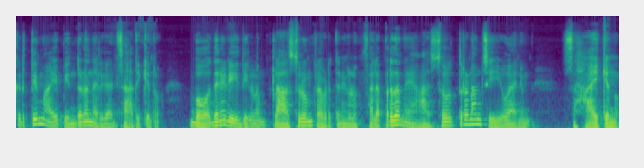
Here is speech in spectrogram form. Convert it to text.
കൃത്യമായ പിന്തുണ നൽകാൻ സാധിക്കുന്നു. ബോധന രീതികളും ക്ലാസ് റൂം പ്രവർത്തനങ്ങളും ഫലപ്രദമായി ആസൂത്രണം ചെയ്യുവാനും സഹായിക്കുന്നു.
